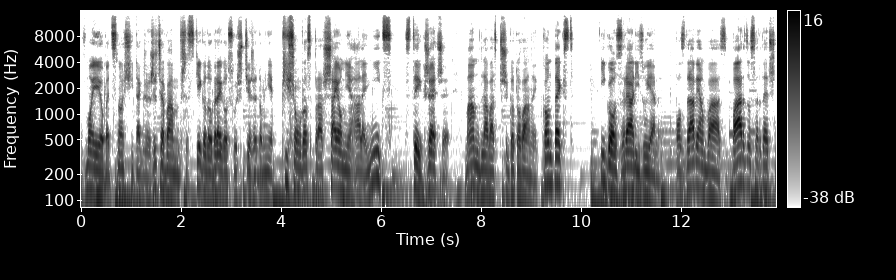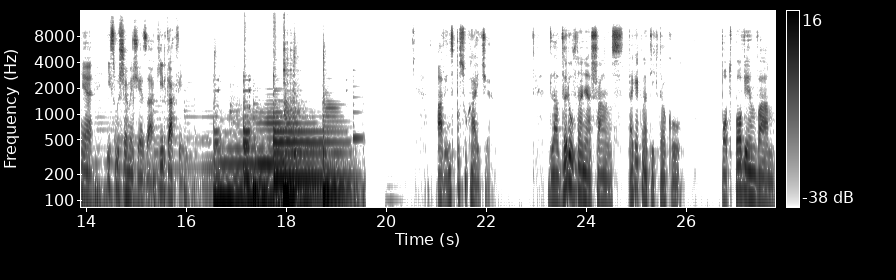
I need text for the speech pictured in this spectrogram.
w mojej obecności. Także życzę Wam wszystkiego dobrego. Słyszycie, że do mnie piszą, rozpraszają mnie, ale nic z tych rzeczy. Mam dla Was przygotowany kontekst i go zrealizujemy. Pozdrawiam Was bardzo serdecznie i słyszymy się za kilka chwil. A więc posłuchajcie. Dla wyrównania szans, tak jak na TikToku, podpowiem Wam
